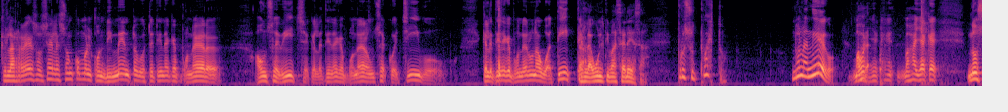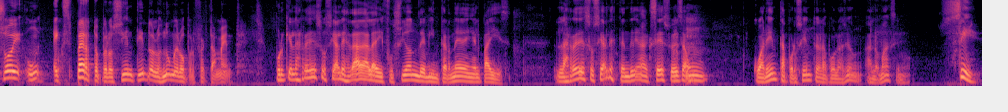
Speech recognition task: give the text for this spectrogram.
que las redes sociales son como el condimento que usted tiene que poner a un ceviche, que le tiene que poner a un seco de chivo, que le tiene que poner una guatita. Es la última cereza. Por supuesto. No la niego. Más, allá que, más allá que no soy un experto, pero sí entiendo los números perfectamente. Porque las redes sociales, dada la difusión del Internet en el país, las redes sociales tendrían acceso a un 40% de la población, a lo máximo. Sí,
